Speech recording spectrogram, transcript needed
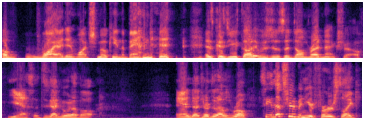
of why I didn't watch Smokey and the Bandit is because you thought it was just a dumb redneck show. Yes, that's exactly what I thought. And uh, turns out I was wrong. See, and that should have been your first like,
